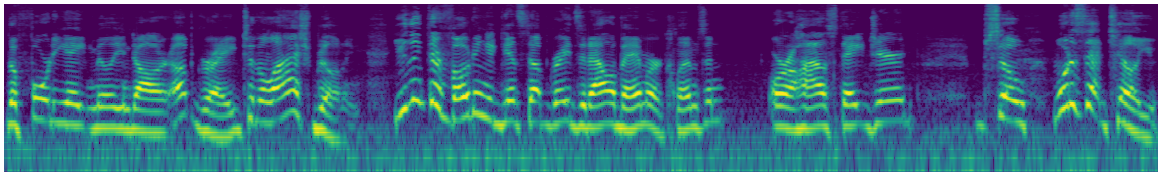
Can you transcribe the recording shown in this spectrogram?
the $48 million upgrade to the Lasch building. You think they're voting against upgrades at Alabama or Clemson or Ohio State, Jared? So, what does that tell you?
